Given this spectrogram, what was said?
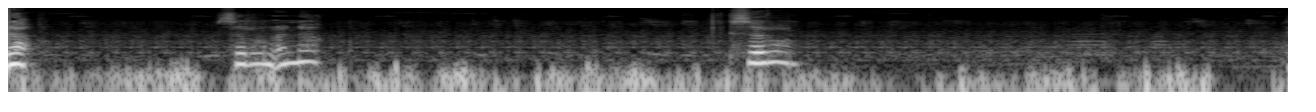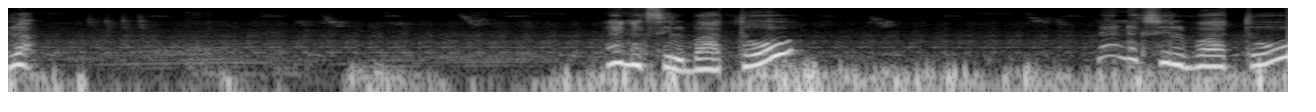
La. Saron anak. Saron. La. Nay nagsilbato? Nay nagsilbato?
